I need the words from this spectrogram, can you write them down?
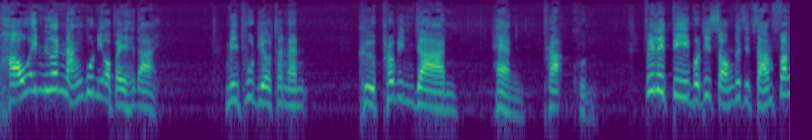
เผาไอ้เนื้อหนังพวกนี้ออกไปให้ได้ มีผู้เดียวเท่านั้น คือพระวิญญาณแห่งพระคุณ ฟิลิปปีบทที่สองข้อสิบสามฟัง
